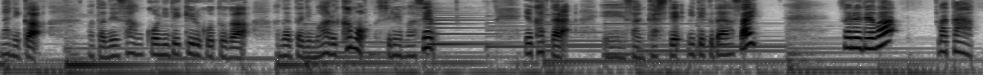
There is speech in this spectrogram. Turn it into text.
何かまたね参考にできることがあなたにもあるかもしれません。よかったら、えー、参加してみてください。それではまた。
